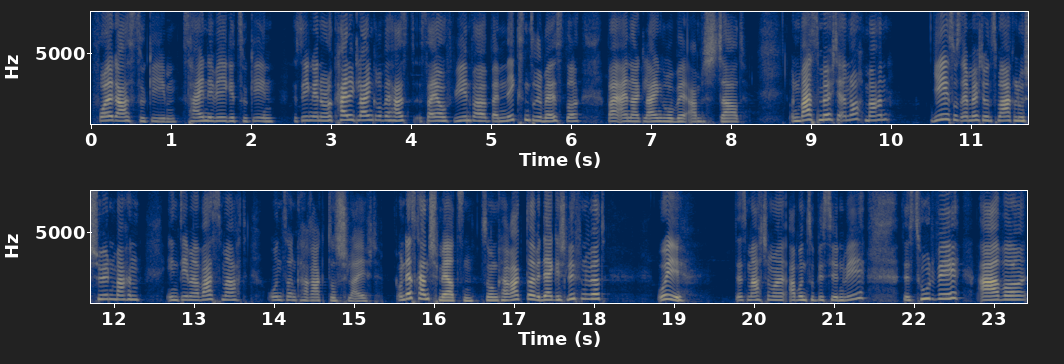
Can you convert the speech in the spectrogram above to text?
Vollgas zu geben, seine Wege zu gehen. Deswegen, wenn du noch keine Kleingruppe hast, sei auf jeden Fall beim nächsten Trimester bei einer Kleingruppe am Start. Und was möchte er noch machen? Jesus, er möchte uns makellos schön machen, indem er was macht? Unseren Charakter schleift. Und das kann schmerzen. So ein Charakter, wenn der geschliffen wird, ui, das macht schon mal ab und zu ein bisschen weh. Das tut weh, aber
